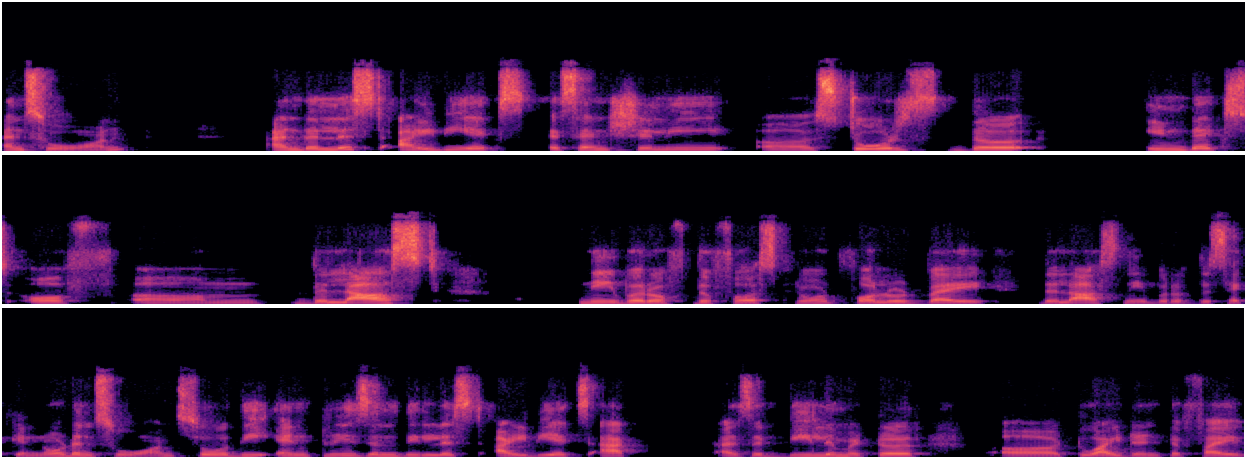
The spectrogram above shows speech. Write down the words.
and so on. And the list IDX essentially uh, stores the index of um, the last neighbor of the first node, followed by the last neighbor of the second node, and so on. So the entries in the list IDX act as a delimiter uh, to identify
